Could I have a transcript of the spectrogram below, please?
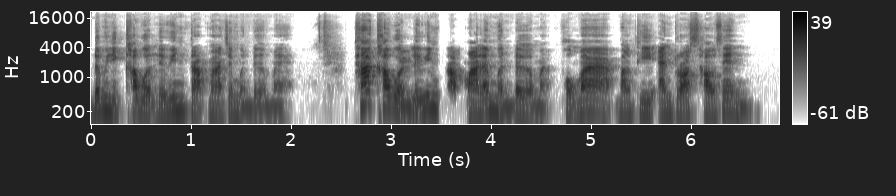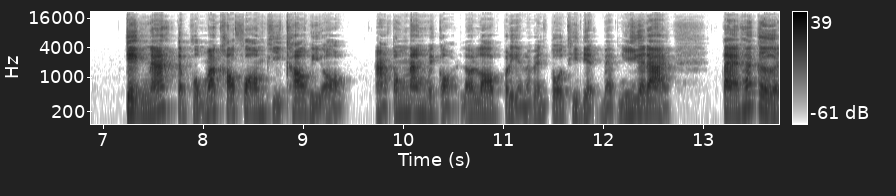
โดมินิกคาร์เวิร์ดเลวินกลับมาจะเหมือนเดิมไหมถ้าคาร์เวิร์ดอืมเลวินกลับมาแล้วเหมือนเดิมอะผมว่าบางทีแอนดรอสเฮาเซนเก่งนะ แต่ผมว่าเขาฟอร์มผีเข้าผีออกอะต้องนั่งไปก่อน แล้วรอเปลี่ยนมาเป็นตัวทีเด็ดแบบนี้ก็ได้ แต่ถ้าเกิด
